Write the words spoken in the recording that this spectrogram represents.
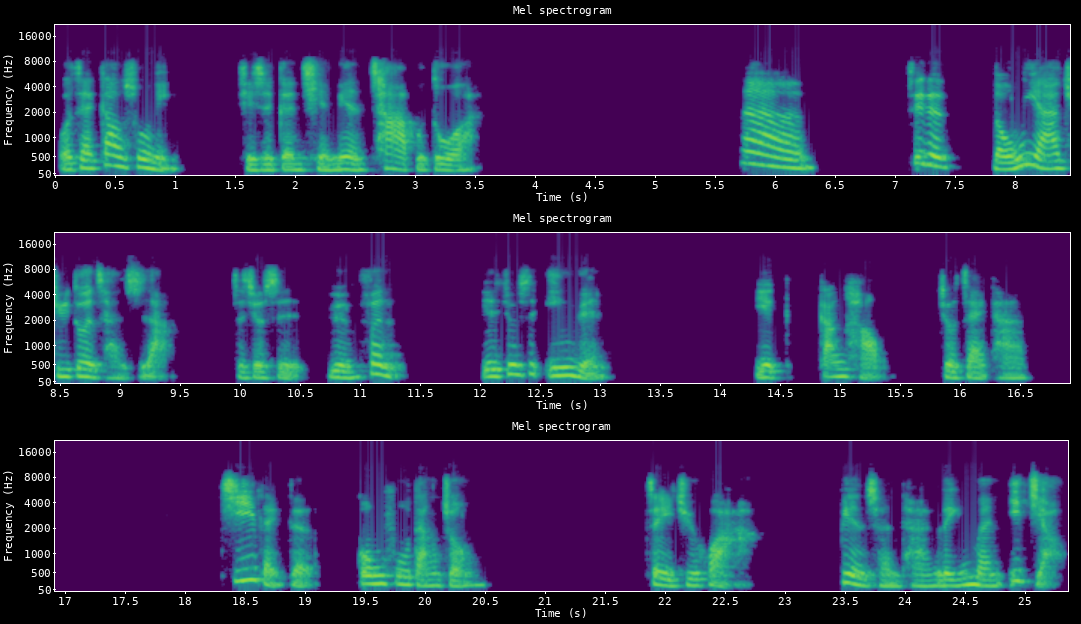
我再告诉你，其实跟前面差不多啊。那这个龙牙居顿禅师啊，这就是缘分，也就是因缘，也刚好就在他积累的。功夫当中，这一句话变成他临门一脚，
